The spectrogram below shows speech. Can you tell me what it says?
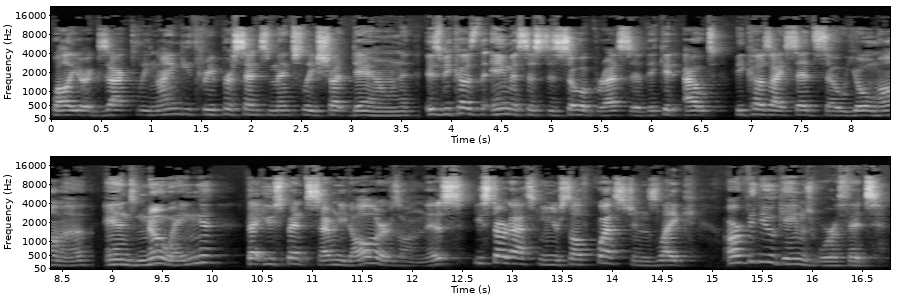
while you're exactly 93% mentally shut down is because the aim assist is so aggressive it could out because I said so yo mama, and knowing that you spent $70 on this, you start asking yourself questions like, are video games worth it?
